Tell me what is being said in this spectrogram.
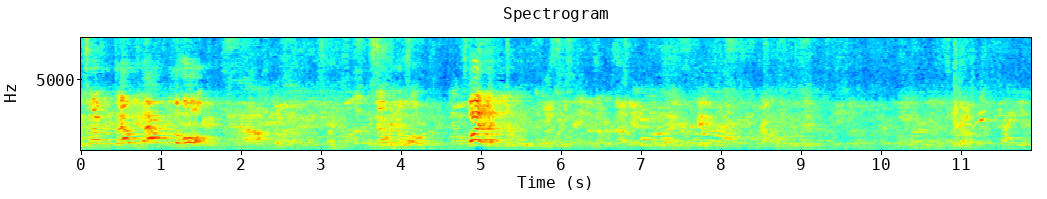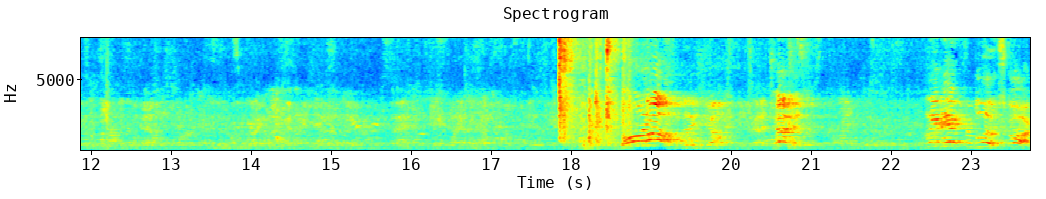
It's after, that was after the hall. It's after the hall. Fight! Ball! Judges. Clean hit for blue. Score.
